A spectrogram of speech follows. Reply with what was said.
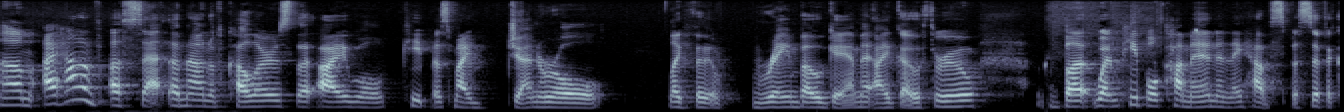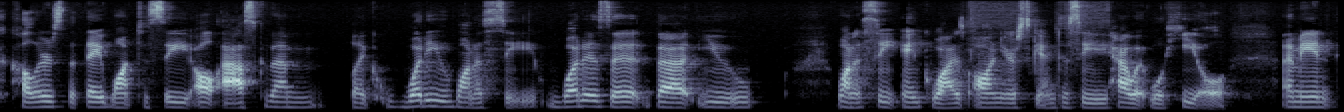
Um, I have a set amount of colors that I will keep as my general, like the rainbow gamut I go through. But when people come in and they have specific colors that they want to see, I'll ask them like, "What do you want to see? What is it that you want to see ink wise on your skin to see how it will heal. I mean,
